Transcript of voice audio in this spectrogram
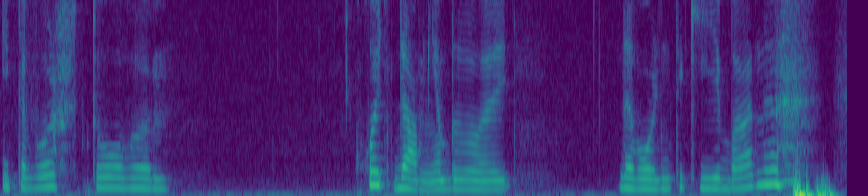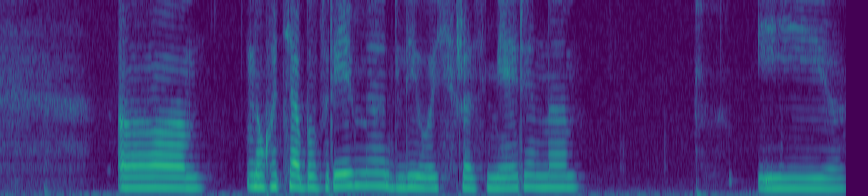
и того, что хоть да, мне было довольно-таки ебано, но хотя бы время длилось размеренно, и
